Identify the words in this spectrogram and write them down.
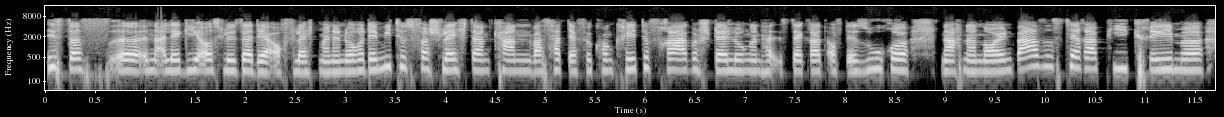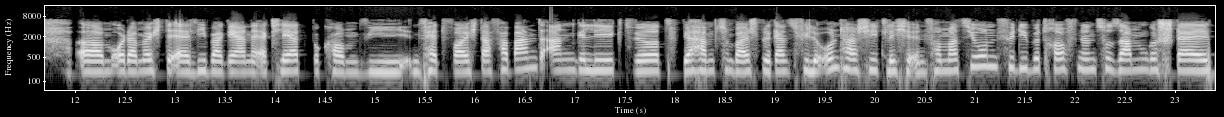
ist das äh, ein Allergieauslöser, der auch vielleicht meine Neurodermitis verschlechtern kann? Was hat der für konkrete Fragestellungen? Ist der gerade auf der Suche nach einer neuen Basistherapie-Creme ähm, oder möchte er lieber gerne erklärt bekommen, wie ein fettfeuchter Verband angelegt wird? Wir haben zum Beispiel ganz viele unterschiedliche Informationen für die Betroffenen zusammengestellt,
